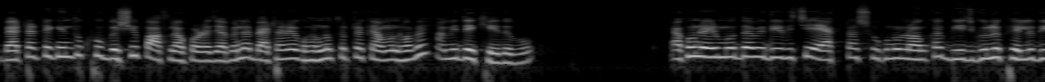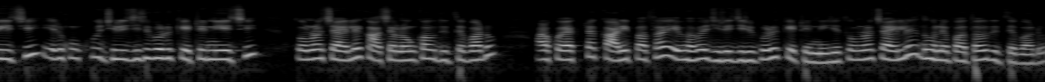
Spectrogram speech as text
ব্যাটারটা কিন্তু খুব বেশি পাতলা করা যাবে না, ব্যাটারের ঘনত্বটা কেমন হবে আমি দেখিয়ে দেবো। এখন এর মধ্যে আমি দিয়ে দিচ্ছি একটা শুকনো লঙ্কা, বীজগুলো ফেলে দিয়েছি, এরকম খুব ঝিরিঝিরি করে কেটে নিয়েছি। তোমরা চাইলে কাঁচা লঙ্কাও দিতে পারো, আর কয়েকটা কারি পাতা এভাবে ঝিরিঝিরি করে কেটে নিয়েছি, তোমরা চাইলে ধনে পাতাও দিতে পারো।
